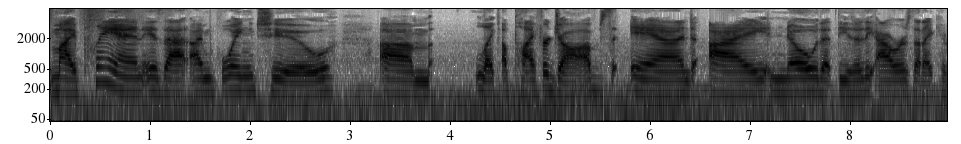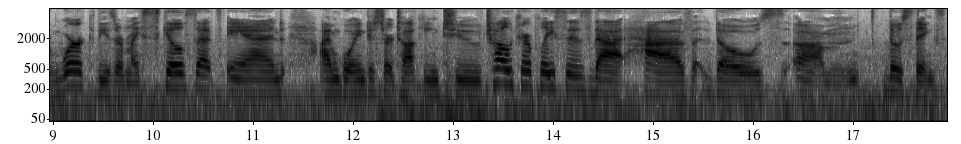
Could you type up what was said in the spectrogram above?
my plan is that i'm going to um, like apply for jobs and I know that these are the hours that I can work, these are my skill sets, and I'm going to start talking to childcare places that have those um, those things.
